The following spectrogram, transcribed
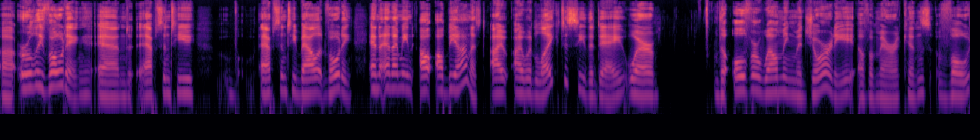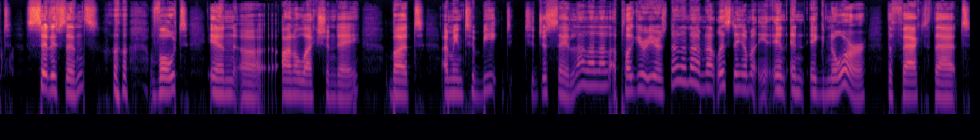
uh, early voting and absentee absentee ballot voting. And and I mean, I'll, I'll be honest. I, I would like to see the day where the overwhelming majority of Americans vote citizens vote in uh, on election day. But I mean, to be to just say la la la la, plug your ears. No, no, no, I'm not listening. I'm and, and ignore the fact that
